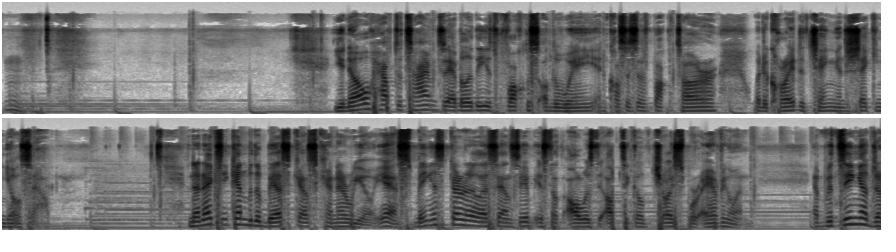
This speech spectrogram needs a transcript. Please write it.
Hmm. You know, have the time, the ability to focus on the way and causes a factor when you create the change and shaking yourself. The next, it can be the best case scenario. Yes, being in a relationship is not always the optimal choice for everyone. Everything other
